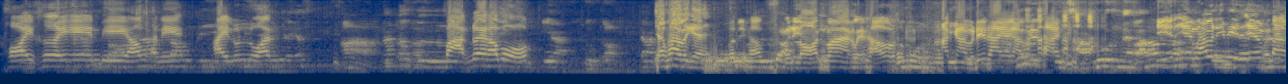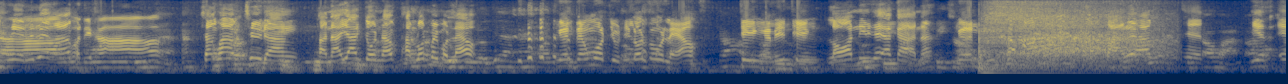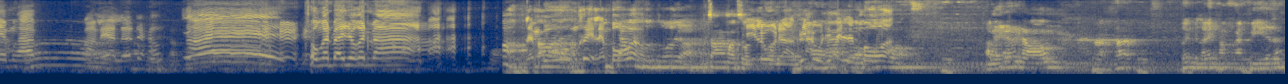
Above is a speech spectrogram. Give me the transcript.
คอยเคย ANP ครับคันนี้ ไทยล้วน อ่านั่นก็คือๆฝากด้วยครับผมเกียร์ถูกต้องช่างภาพเป็นไง สวัสดีครับ ร้อนมากเลยครับ อากาศประเทศไทยอากาศประเทศไทย สามรุ่นนะครับ PSM ครับวันนี้ PSM ฝากเพจไว้ด้วยครับ สวัสดีครับ ช่างภาพชื่อดังฐานะยากจนครับทำรถไปหมดแล้ว เงินทั้งหมดอยู่ที่รถไปหมดแล้ว จริงอันนี้จริง ร้อนนี่ไม่ใช่อากาศนะ เงินฝากด้วยครับเพจ PSM ครับฝากเลยอเลิร์นะครับเอ้ยชงกันไปชงกันมา แลมโบผมเคยเห็นแลมโบจ้างอะมาส่วนตัวเลยเหรอจ้างมาส่วนพี่รูดอะพี่รูดที่เป็น Lambo อะ อะไรนะน้องอ่าฮะไม่เป็นไรทำงานฟรีกันนะ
